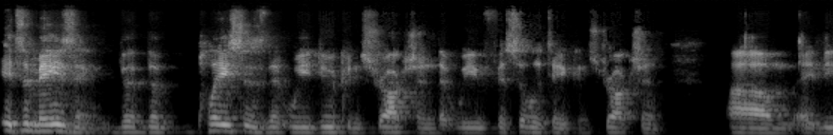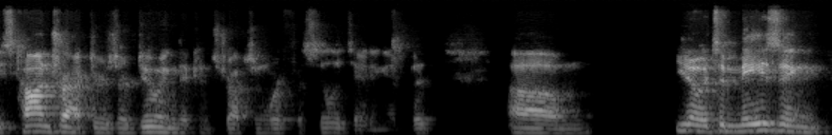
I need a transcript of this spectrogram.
it's amazing the the places that we do construction, that we facilitate construction. Um, these contractors are doing the construction; we're facilitating it. But um, you know, it's amazing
